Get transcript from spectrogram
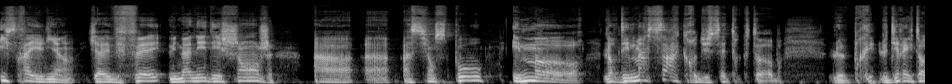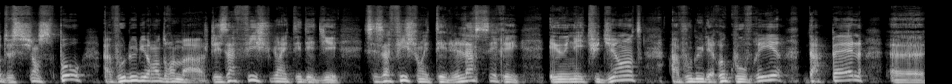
israélien qui avait fait une année d'échange à, à, à, Sciences Po est mort lors des massacres du 7 octobre. Le, le, directeur de Sciences Po a voulu lui rendre hommage. Des affiches lui ont été dédiées. Ces affiches ont été lacérées et une étudiante a voulu les recouvrir d'appel euh,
